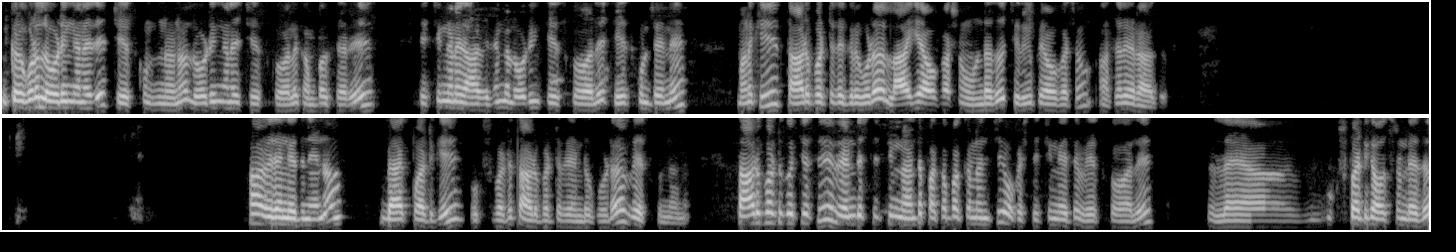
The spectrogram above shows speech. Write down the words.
ఇక్కడ కూడా లోడింగ్ అనేది చేసుకుంటున్నాను. లోడింగ్ అనేది చేసుకోవాలి కంపల్సరీ స్టిచ్చింగ్ అనేది ఆ విధంగా లోడింగ్ చేసుకోవాలి. చేసుకుంటేనే మనకి తాడు పట్టి దగ్గర కూడా లాగే అవకాశం ఉండదు. చిరిగిపోయే అవకాశం అసలే రాదు. ఆ విధంగా అయితే నేను బ్యాక్ పార్ట్కి ఉక్స్ పట్టి తాడు పట్టి రెండు కూడా వేసుకున్నాను. తాడు పట్టుకు వచ్చేసి రెండు స్టిచ్చింగ్ అంటే పక్క పక్క నుంచి ఒక స్టిచ్చింగ్ అయితే వేసుకోవాలి. ఉక్స్ పట్టికి అవసరం లేదు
